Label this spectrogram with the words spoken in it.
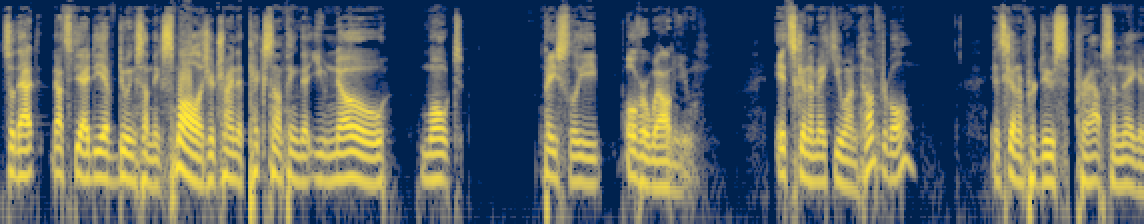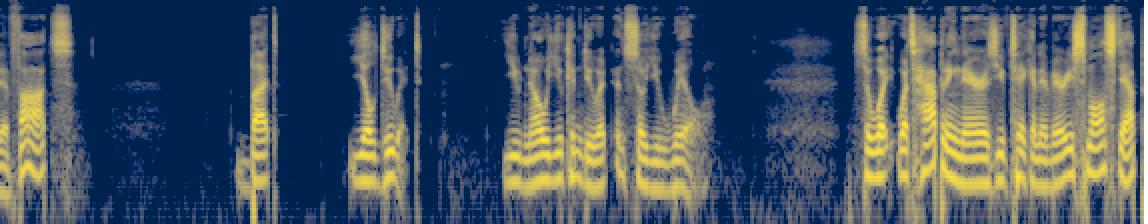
So that that's the idea of doing something small is you're trying to pick something that you know won't basically overwhelm you. It's going to make you uncomfortable. It's going to produce perhaps some negative thoughts, but you'll do it. You know you can do it, and so you will. So what what's happening there is you've taken a very small step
